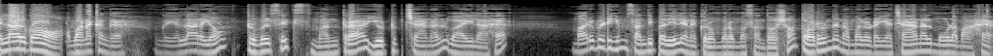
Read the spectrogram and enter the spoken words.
எல்லாருக்கும் வணக்கங்க. உங்கள் எல்லாரையும் triple six Mantra YouTube channel வாயிலாக மறுபடியும் சந்திப்பதில் எனக்கு ரொம்ப ரொம்ப சந்தோஷம். தொடர்ந்து நம்மளுடைய சேனல் மூலமாக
